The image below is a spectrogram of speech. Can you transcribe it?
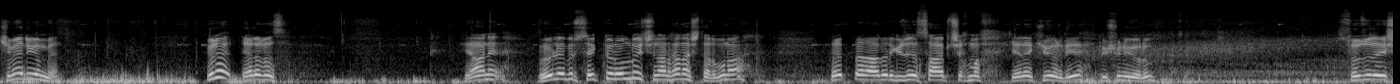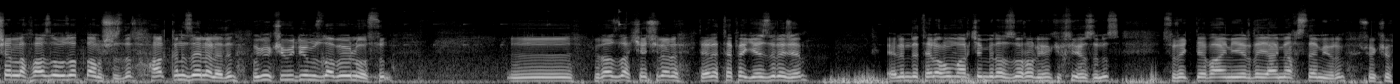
Kime diyorum ben? Yürü deli kız. Yani böyle bir sektör olduğu için arkadaşlar buna hep beraber güzel sahip çıkmak gerekiyor diye düşünüyorum. Sözü de inşallah fazla uzatmamışızdır. Hakkınızı helal edin. Bugünkü videomuz da böyle olsun. Ee, biraz da keçileri dere tepe gezdireceğim. Elimde telefon varken biraz zor oluyor görüyorsunuz. Sürekli hep aynı yerde yaymak istemiyorum. Çünkü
